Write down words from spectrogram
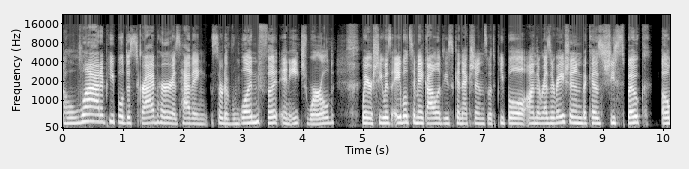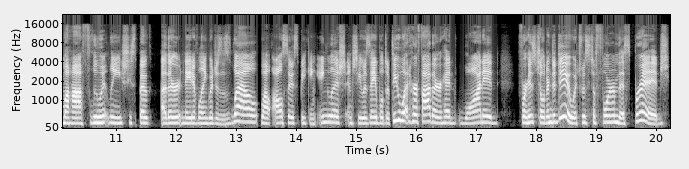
a lot of people describe her as having sort of one foot in each world, where she was able to make all of these connections with people on the reservation because she spoke Omaha fluently. She spoke other native languages as well, while also speaking English. And she was able to do what her father had wanted for his children to do, which was to form this bridge.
